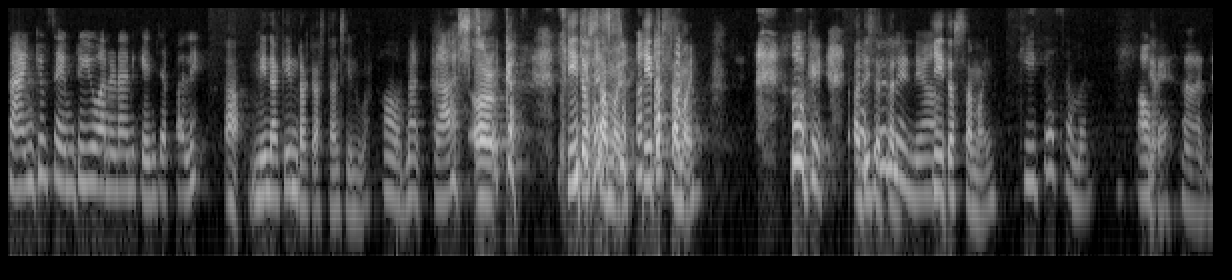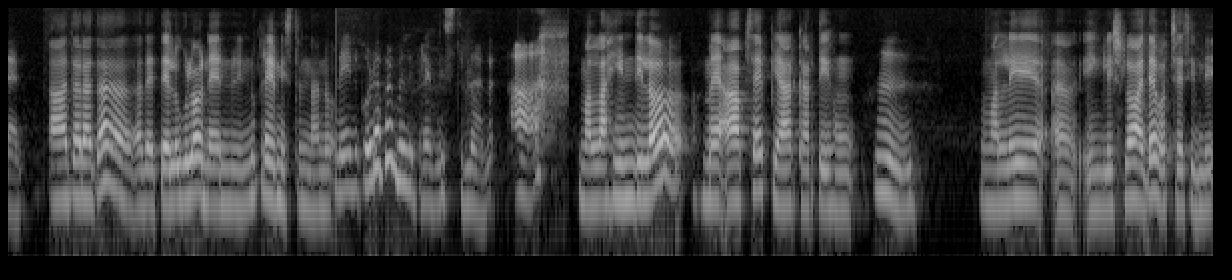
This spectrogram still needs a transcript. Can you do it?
thank you same to you అనడానికి ఏం చెప్పాలి ఆ, మీనాకిన్ రకాస్తాన్ సినిమా ఓ నాకు కాస్ట్ Or కీతస్ సమన్ కీతస్ సమన్ ఓకే అది చెప్పాలి కష్టంలేండి, ఆ. కీతస్ సమన్ కీతో సమన్ ఓకే డన్ ఆ తర్వాత అదే తెలుగులో నేను నిన్ను ప్రేమిస్తున్నాను నేను కూడా మిమ్మల్ని ప్రేమిస్తున్నాను ఆ. మళ్ళా హిందీలో మే ఆప్సే ప్యార్ కర్తీ హూ మ్మ్. మళ్ళీ ఆ, ఇంగ్లీష్లో అదే వచ్చేసింది.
